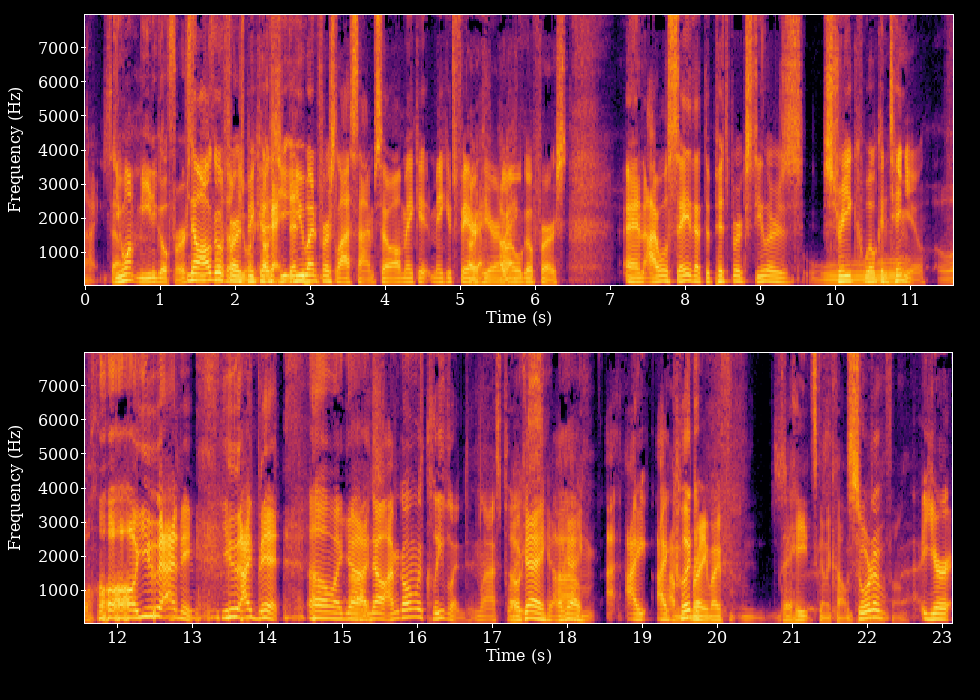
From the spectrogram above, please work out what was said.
all right. So- Do you want me to go first? No, I'll go first because okay, you, then- you went first last time, so I'll make it make it fair Okay, here, and I will go first. And I will say that the Pittsburgh Steelers streak will continue. Oh, you had me. You, I bit. Oh my Uh, god. no, I'm going with Cleveland in last place. Okay, okay. Um, I I, I I'm could ready. My the hate's gonna come. sort of you're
